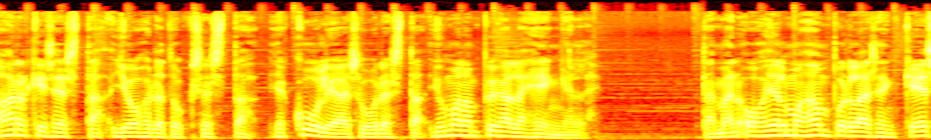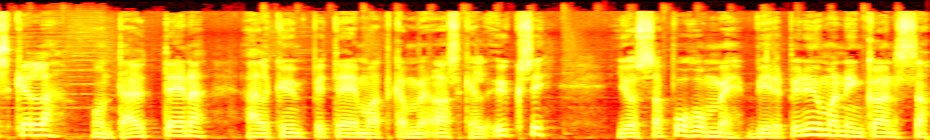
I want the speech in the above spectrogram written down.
arkisesta johdatuksesta ja kuuliaisuudesta Jumalan pyhälle hengelle. Tämän ohjelman hampurilaisen keskellä on täytteenä l matkamme askel 1, jossa puhumme Virpi Nymanin kanssa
